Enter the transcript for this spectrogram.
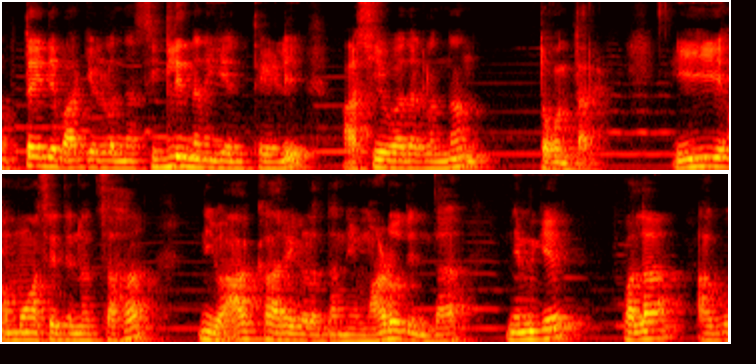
ಮುತ್ತೈದೆ ಭಾಗ್ಯಗಳನ್ನು ಸಿಗಲಿ ನನಗೆ ಅಂತ ಹೇಳಿ ಆಶೀರ್ವಾದಗಳನ್ನು ತಗೊತಾರೆ. ಈ ಅಮಾವಾಸ್ಯೆ ದಿನ ಸಹ ನೀವು ಆ ಕಾರ್ಯಗಳನ್ನು ನೀವು ಮಾಡೋದ್ರಿಂದ ನಿಮಗೆ ಫಲ ಹಾಗೂ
